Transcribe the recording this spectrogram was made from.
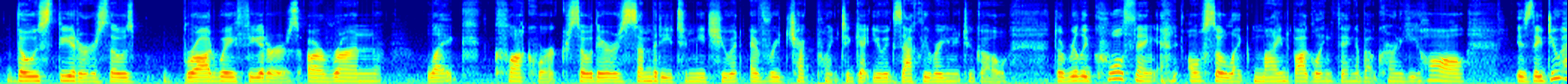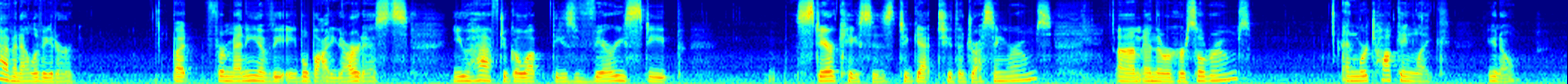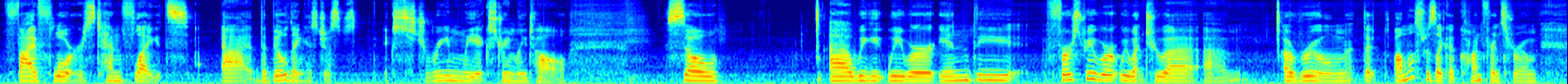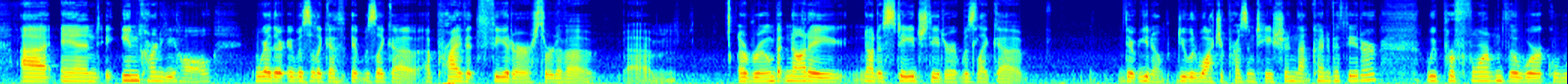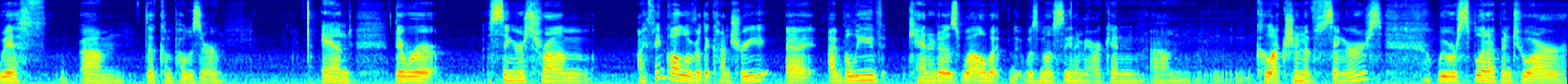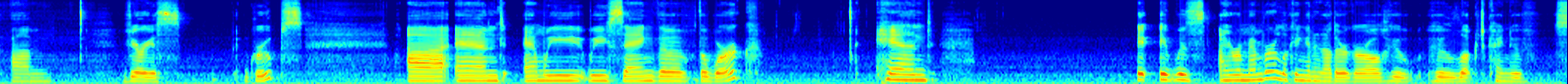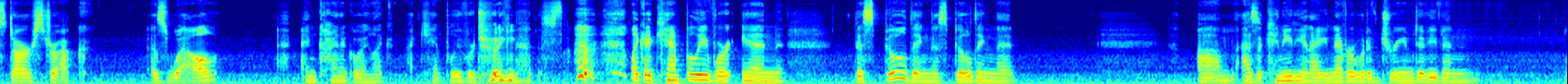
those theaters, those Broadway theaters, are run like clockwork. So there's somebody to meet you at every checkpoint to get you exactly where you need to go. The really cool thing, and also like mind boggling thing about Carnegie Hall, is they do have an elevator. But for many of the able bodied artists, you have to go up these very steep staircases to get to the dressing rooms um, and the rehearsal rooms. And we're talking like, you know, five floors, 10 flights. Uh, the building is just extremely, extremely tall. So uh, we, we were in the first we were we went to a um, a room that almost was like a conference room uh, and in Carnegie Hall where there it was like a it was like a, a private theater sort of a um, a room, but not a not a stage theater. It was like a there, you know, you would watch a presentation, that kind of a theater. We performed the work with um, the composer, and there were singers from, I think, all over the country. Uh, I believe Canada as well, but it was mostly an American um, collection of singers. We were split up into our um, various groups uh, and and we we sang the the work, and it, it was I remember looking at another girl who who looked kind of starstruck as well and kind of going like I can't believe we're doing this. like I can't believe we're in this building, this building that um, as a Canadian I never would have dreamed of even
